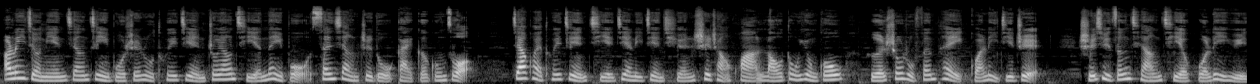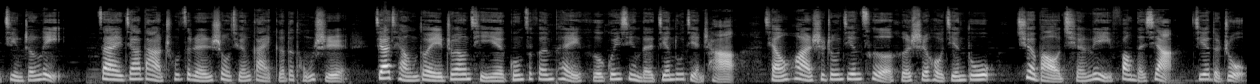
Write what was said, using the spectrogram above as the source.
二零一九年将进一步深入推进中央企业内部三项制度改革工作。加快推进企业建立健全市场化劳动用工和收入分配管理机制，持续增强企业活力与竞争力。在加大出资人授权改革的同时，加强对中央企业工资分配合规性的监督检查，强化事中监测和事后监督，确保权力放得下、接得住。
